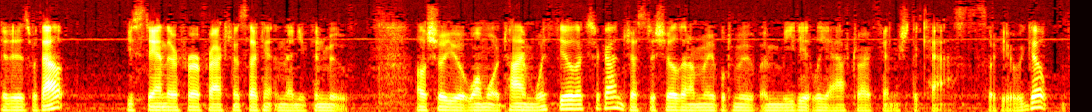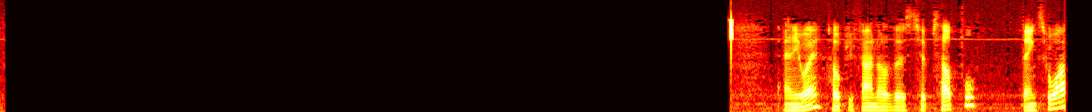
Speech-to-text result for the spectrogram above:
it is without. You stand there for a fraction of a second, and then you can move. I'll show you it one more time with the Elixir Gun just to show that I'm able to move immediately after I finish the cast. So here we go. Anyway, hope you found all those tips helpful. Thanks for watching.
